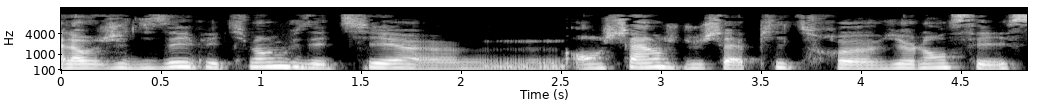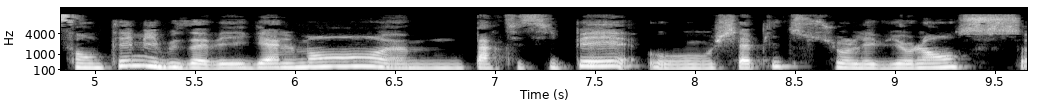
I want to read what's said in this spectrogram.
Alors, je disais effectivement que vous étiez euh, en charge du chapitre euh, violence et santé, mais vous avez également euh, participé au chapitre sur les violences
